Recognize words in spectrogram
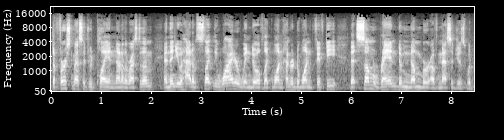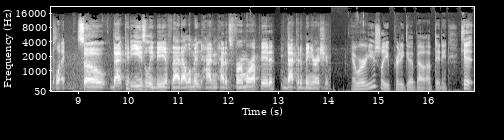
the first message would play and none of the rest of them. And then you had a slightly wider window of like 100 to 150 that some random number of messages would play. So that could easily be if that element hadn't had its firmware updated, that could have been your issue. Yeah, we're usually pretty good about updating. Kit,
